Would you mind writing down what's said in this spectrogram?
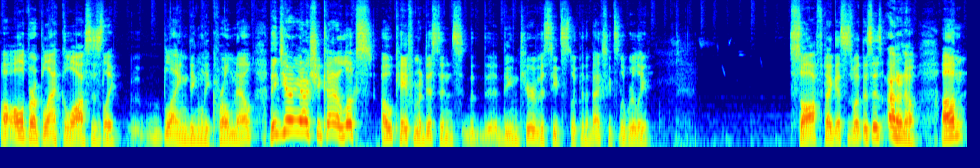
Uh, all of our black gloss is like blindingly chrome now. The interior actually kind of looks okay from a distance. The, the, the, interior of the seats look, and the back seats look really soft, I guess is what this is. I don't know. Um,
